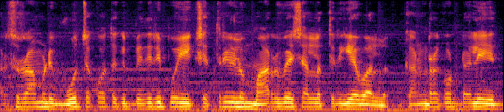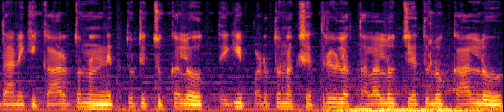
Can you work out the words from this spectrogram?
పరశురాముడి ఊచకోతకి బెదిరిపోయి క్షత్రియులు మారువేషాల్లో తిరిగేవాళ్ళు. గండ్రగొడ్డలి దానికి కారుతున్న నెత్తుటి చుక్కలు తెగి పడుతున్న క్షత్రియుల తలలు చేతులు కాళ్ళు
